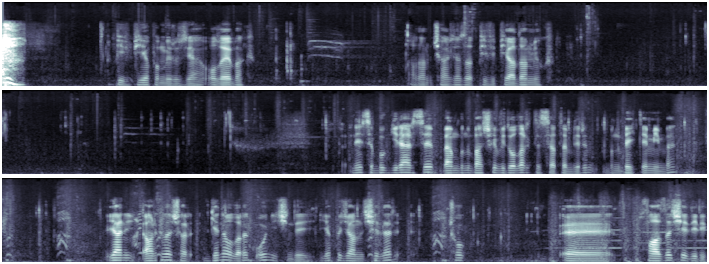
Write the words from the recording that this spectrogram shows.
PvP yapamıyoruz ya. Olaya bak. Adam çağıracağız da PvP adam yok. Neyse bu girerse ben bunu başka video olarak da size atabilirim. Bunu beklemeyeyim ben. Yani arkadaşlar genel olarak oyun içinde yapacağınız şeyler çok eee, fazla şey değil.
